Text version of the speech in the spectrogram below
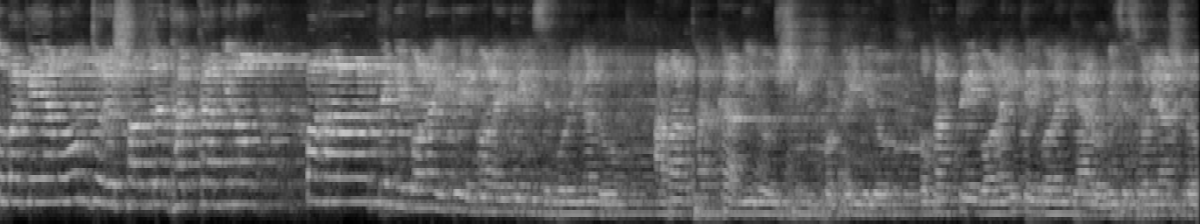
উতবাকে এমন জোরে সজরে ধাক্কা দিল। পাহাড় থেকে গড়াইতে গড়াইতে নিচে পড়ে গেল। আবার ধাক্কা দিল, শিং ফোটাই দিল। ওখান থেকে গড়াইতে গড়াইতে আরও নিচে চলে আসলো।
